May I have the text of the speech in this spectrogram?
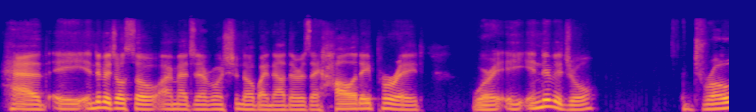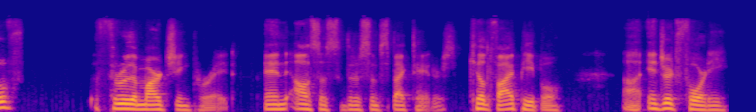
had a individual. So I imagine everyone should know by now there is a holiday parade where a individual drove through the marching parade and also there's some spectators killed five people uh injured 40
